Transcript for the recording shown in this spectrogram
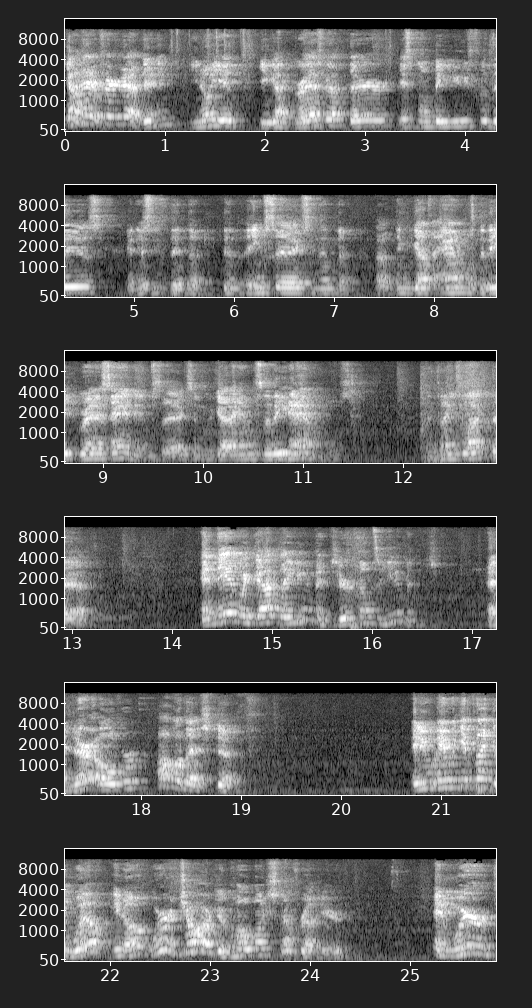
God had it figured out, didn't he? You know, you you got grass out there. It's going to be used for this, and this is then the, then the insects, and then the uh, then you got the animals that eat grass and insects, and we got animals that eat animals, and things like that. And then we got the humans. Here comes the humans, and they're over all of that stuff. And we get thinking, well, you know, we're in charge of a whole bunch of stuff right here. And we're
